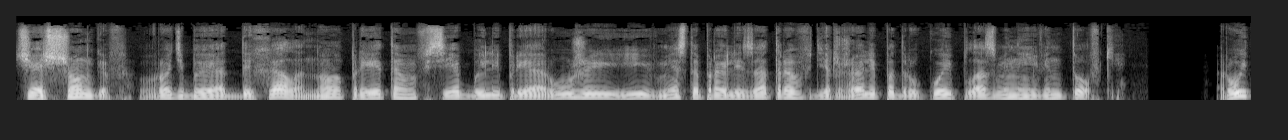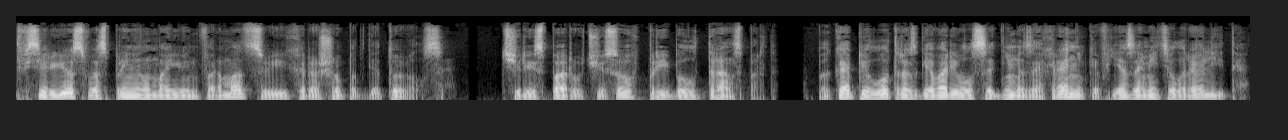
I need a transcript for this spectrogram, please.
Часть шонгов вроде бы отдыхала, но при этом все были при оружии и вместо парализаторов держали под рукой плазменные винтовки. Руид всерьез воспринял мою информацию и хорошо подготовился. Через пару часов прибыл транспорт. Пока пилот разговаривал с одним из охранников, я заметил Ролита.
